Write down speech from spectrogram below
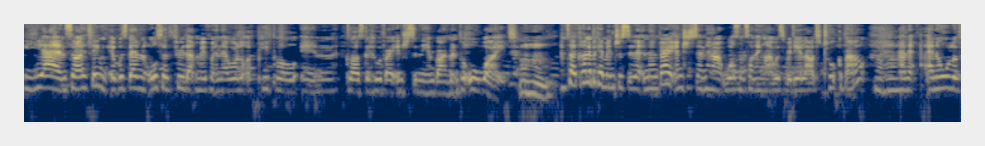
Yeah, and so I think it was then also through that movement, and there were a lot of people in Glasgow who were very interested in the environment, but all white. Mm-hmm. And so I kind of became interested in it, and then very interested in how it wasn't something I was really allowed to talk about. Mm-hmm. And and all of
